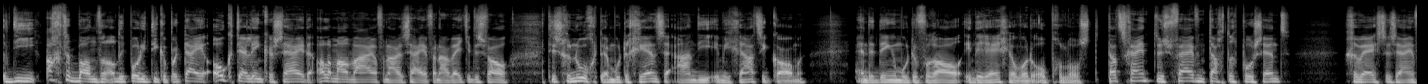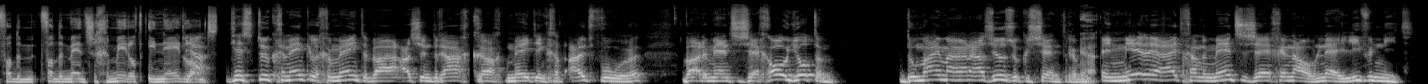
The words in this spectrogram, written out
die achterban van al die politieke partijen, ook ter linkerzijde, allemaal waren van nou, zeiden van nou weet je, het is wel, het is genoeg. Er moeten grenzen aan die immigratie komen. En de dingen moeten vooral in de regio worden opgelost. Dat schijnt dus 85 procent geweest te zijn van de, van de mensen gemiddeld in Nederland. Ja, het is natuurlijk geen enkele gemeente waar als je een draagkrachtmeting gaat uitvoeren, waar de mensen zeggen, oh Jotem, doe mij maar een asielzoekerscentrum. In meerderheid gaan de mensen zeggen, nou nee, liever niet.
